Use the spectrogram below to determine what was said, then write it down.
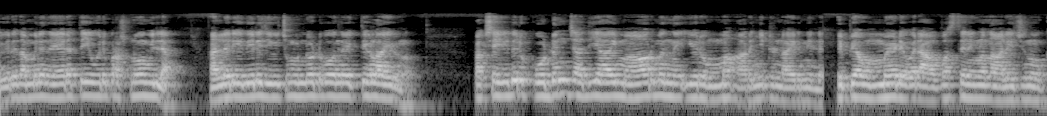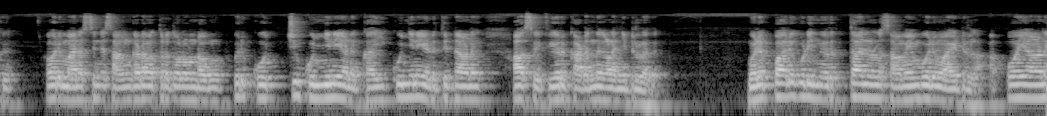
ഇവർ തമ്മിൽ നേരത്തെ ഒരു പ്രശ്നവുമില്ല. നല്ല രീതിയിൽ ജീവിച്ച് മുന്നോട്ട് പോകുന്ന വ്യക്തികളായിരുന്നു. പക്ഷെ ഇതൊരു കൊടും ചതിയായി മാറുമെന്ന് ഈ ഒരു ഉമ്മ അറിഞ്ഞിട്ടുണ്ടായിരുന്നില്ല. ഇപ്പൊ ആ ഉമ്മയുടെ ഒരു അവസ്ഥ നിങ്ങളൊന്ന് ആലോചിച്ച് നോക്ക്. ഒരു മനസ്സിന്റെ സങ്കടം എത്രത്തോളം ഉണ്ടാവും? ഒരു കൊച്ചു കുഞ്ഞിനെയാണ് കൈക്കുഞ്ഞിനെ എടുത്തിട്ടാണ് ആ സഫീർ കടന്നു കളഞ്ഞിട്ടുള്ളത്. മുലപ്പാൽ കൂടി നിർത്താനുള്ള സമയം പോലും ആയിട്ടില്ല. അപ്പോഴാണ്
